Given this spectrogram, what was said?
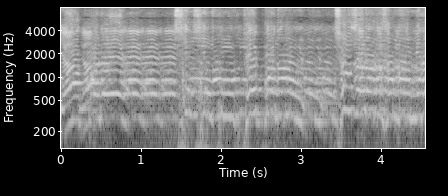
야권의 친문 패권을 청산하는 선거입니다.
